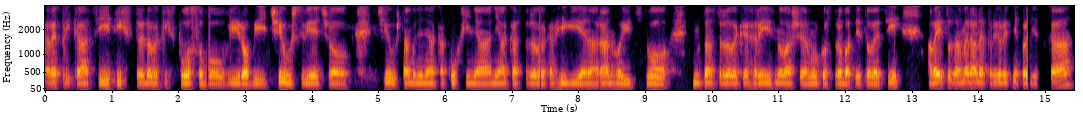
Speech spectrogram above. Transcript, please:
replikácii tých stredovekých spôsobov výroby, či už sviečok, či už tam bude nejaká kuchyňa, nejaká stredoveká hygiena, ranhojíctvo, tam stredoveké hry, znova šer, mulkostroba, tieto veci. Ale je to zamerané prioritne pre detská,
